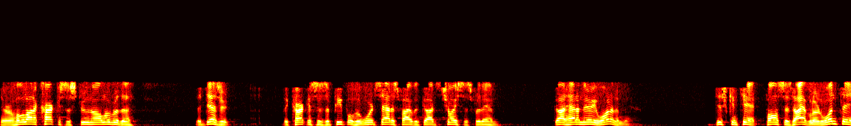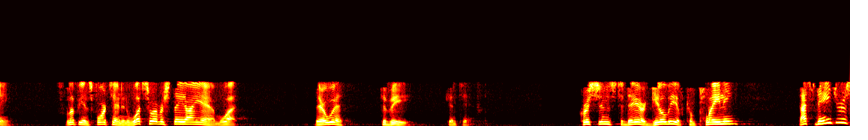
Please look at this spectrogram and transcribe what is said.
There are a whole lot of carcasses strewn all over the, the desert the carcasses of people who weren't satisfied with God's choices for them. God had them there. He wanted them there. Discontent. Paul says, I have learned one thing. Philippians 4.10, in whatsoever state I am, what? Therewith to be content. Christians today are guilty of complaining. That's dangerous.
